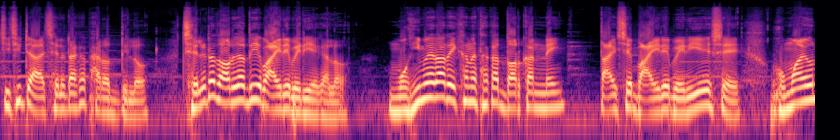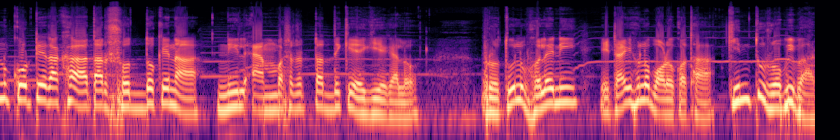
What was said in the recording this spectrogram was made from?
চিঠিটা ছেলেটাকে ফেরত দিল। ছেলেটা দরজা দিয়ে বাইরে বেরিয়ে গেল। মহিমের আর এখানে থাকার দরকার নেই। তাই সে বাইরে বেরিয়ে এসে হুমায়ুন কোর্টে রাখা তার সদ্য কেনা নীল অ্যাম্বাসাডারটার দিকে এগিয়ে গেল। প্রতুল ভোলেনি, এটাই হলো বড় কথা। কিন্তু রবিবার,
